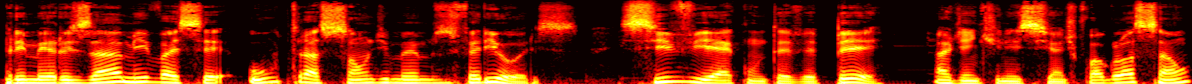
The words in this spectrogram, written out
Primeiro exame vai ser ultrassom de membros inferiores. Se vier com TVP, a gente inicia a anticoagulação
